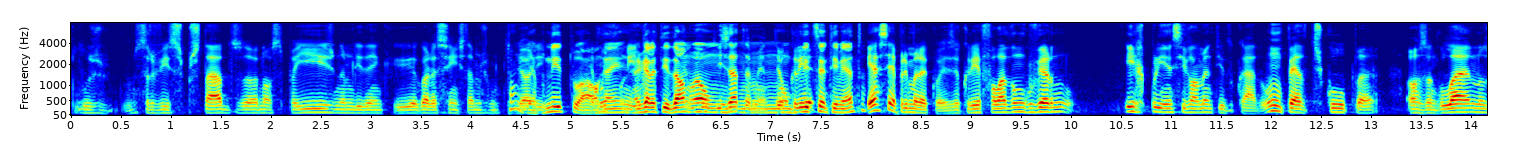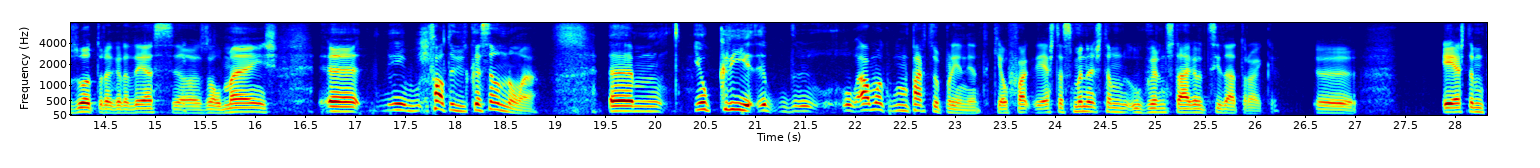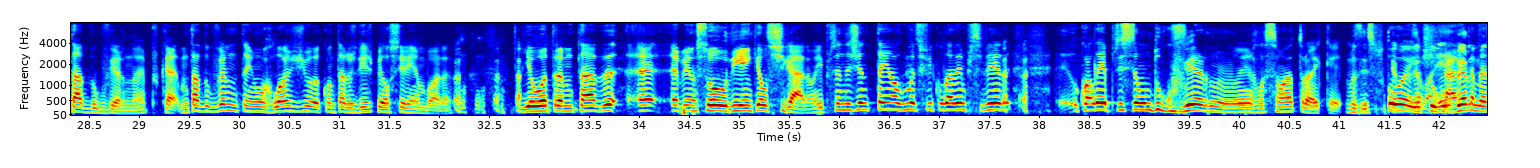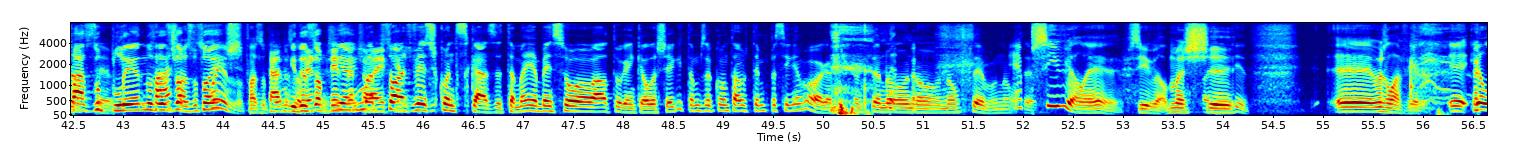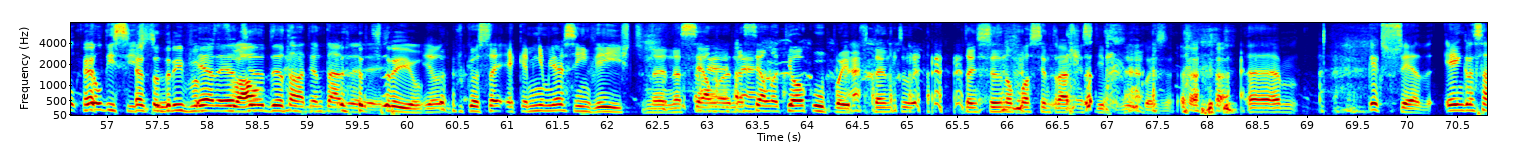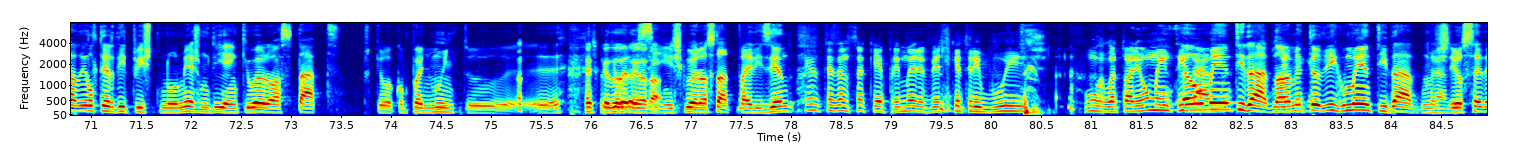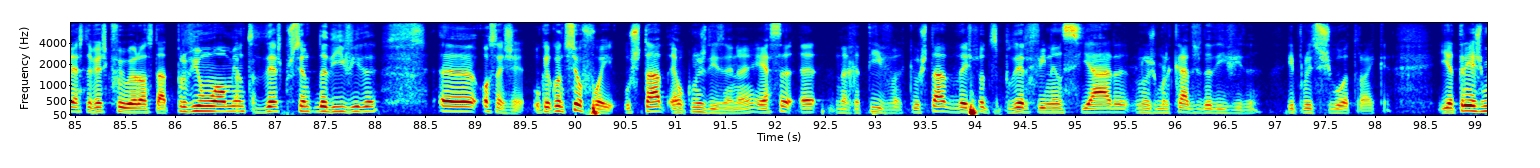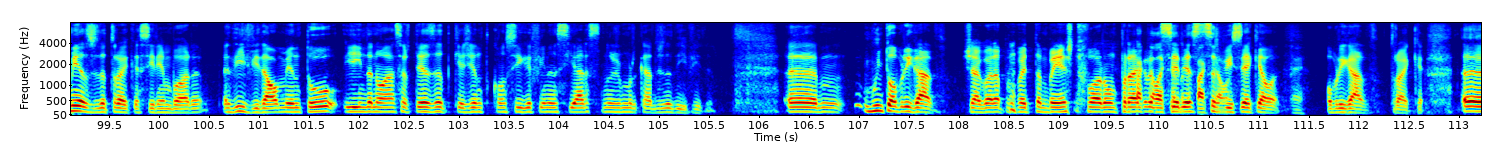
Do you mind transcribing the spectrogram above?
pelos serviços prestados ao nosso país, na medida em que agora sim estamos muito Então, melhor. é bonito. muito Alguém, bonito. A gratidão não é um, Exatamente. um, um queria- bonito sentimento? Essa é a primeira coisa. Eu queria falar de um governo irrepreensivelmente educado. Um pede desculpa aos angolanos, outro agradece aos alemães. E falta de educação não há. Hum, eu queria. eh, Há uma, uma parte surpreendente, que é o facto. Esta semana estamos, o governo está agradecido à Troika. Ah, é esta metade do governo, não é? Porque a metade do governo tem um relógio a contar os dias para eles irem embora. E a outra metade a, abençoa o dia em que eles chegaram. E, portanto, a gente tem alguma dificuldade em perceber eh, qual é a posição do governo em relação à Troika. Mas isso Pois, porque o eu governo faz o pleno faz, das faz o opções pleno, faz o pleno no e das opiniões. a Uma pessoa, às vezes, quando se casa, também abençoa a altura em que ela chega e estamos a contar o tempo para se ir embora. Portanto, eu não, não, não percebo. Não É percebo. possível, é possível. Mas Faz eh, sentido. Uh, vamos lá ver. Uh, ele, ele disse isto. Essa deriva era, pessoal eu, estava a tentar. Uh, distraiu. Eu, porque eu sei, é que a minha mulher sim vê isto na, na, cela, na cela que ocupa e, portanto, tenho certeza não posso entrar nesse tipo de coisa. o que é que sucede? É engraçado ele ter dito isto no mesmo dia em que o Eurostat porque eu acompanho muito uh, as coisas o, Euro, sim, isto que o Eurostat vai dizendo. Tens a noção que é a primeira vez que atribuis um relatório a uma entidade. A uma entidade. Normalmente eu digo uma entidade, mas eu sei desta vez que foi o Eurostat. Previu um aumento de 10% da dívida. Uh, ou seja, o que aconteceu foi, o Estado, é o que nos dizem, não é? Essa a narrativa, que o Estado deixou de se poder financiar nos mercados da dívida e por isso chegou a Troika. E a três meses da Troika se ir embora, a dívida aumentou e ainda não há certeza de que a gente consiga financiar-se nos mercados da dívida. Um, muito obrigado. Já agora aproveito também este fórum para, para agradecer aquela, esse serviço. É aquela. É. Obrigado, Troika.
